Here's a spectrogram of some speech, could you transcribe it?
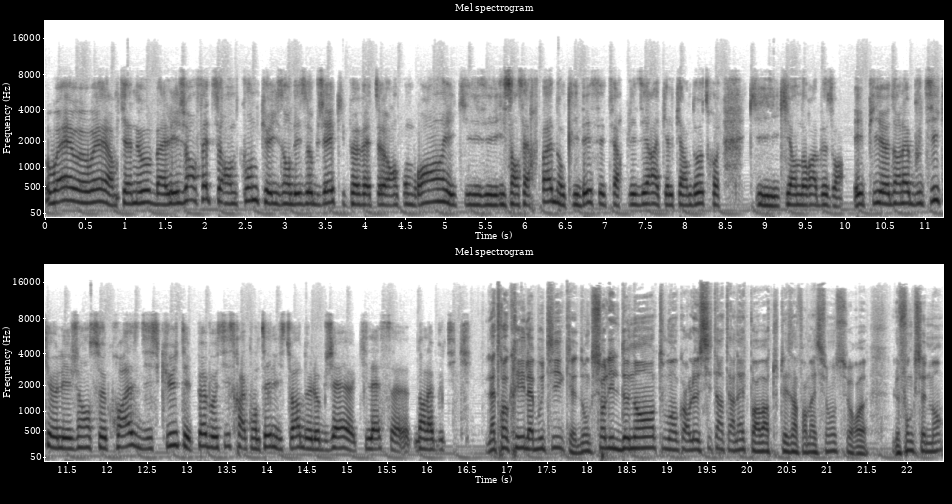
Ouais, ouais, ouais, un piano. Bah, les gens en fait se rendent compte qu'ils ont des objets qui peuvent être encombrants et qu'ils s'en servent pas. Donc l'idée c'est de faire plaisir à quelqu'un d'autre qui, qui en aura besoin. Et puis euh, dans la boutique, les gens se croisent, discutent et peuvent aussi se raconter l'histoire de l'objet qu'ils laissent euh, dans la boutique. La troquerie, la boutique, donc sur l'île de Nantes ou encore le site internet pour avoir toutes les informations sur euh, le fonctionnement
